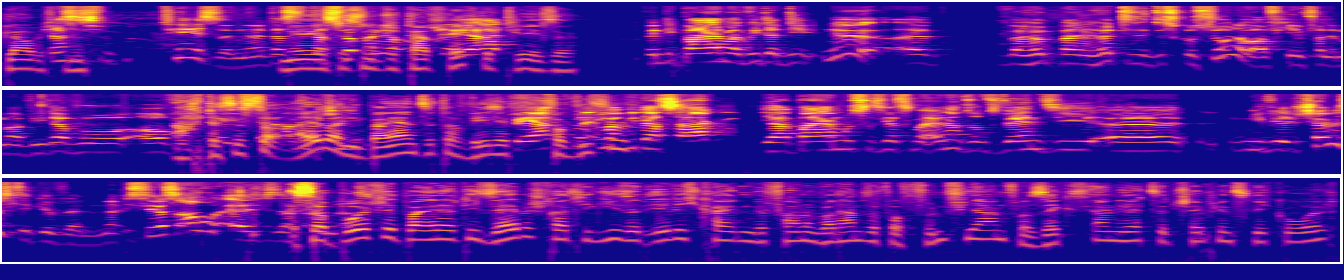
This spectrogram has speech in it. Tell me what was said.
Glaube ich Das ist nicht. eine gute These, ne? Das, nee, das das ist eine ja total schlechte ja, These. wenn die Bayern mal wieder die, nö, äh, man hört, man hört diese Diskussion aber auf jeden Fall immer wieder, wo auch Ach, das ist doch albern. Die Bayern sind doch wenig. Wie immer wieder sagen, ja, Bayern muss das jetzt mal ändern, sonst werden sie äh, nie wieder die Champions League gewinnen. ne? Ich sehe das auch ehrlich gesagt. ist doch anders. Bullshit. Bayern hat dieselbe Strategie seit Ewigkeiten gefahren. Und wann haben sie vor fünf Jahren, vor sechs Jahren die letzte Champions League geholt?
